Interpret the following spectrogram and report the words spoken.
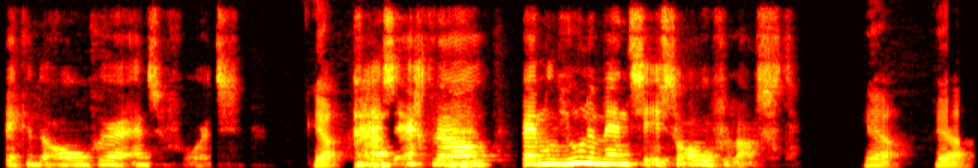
prikkende, ogen enzovoort. Ja. Dus echt wel, bij miljoenen mensen is er overlast. Ja, ja.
